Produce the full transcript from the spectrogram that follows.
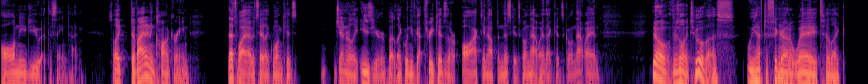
all need you at the same time. So like dividing and conquering, that's why I would say like one kid's generally easier, but like when you've got three kids that are all acting up and this kid's going that way, that kid's going that way and you know, there's only two of us, we have to figure out a mm-hmm. way to like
